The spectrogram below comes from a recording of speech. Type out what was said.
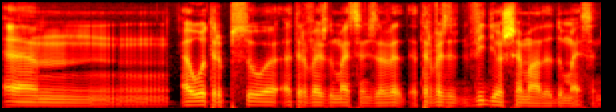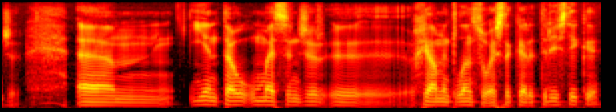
um, a outra pessoa através do Messenger, através de videochamada do Messenger. Um, e então o Messenger uh, realmente lançou esta característica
